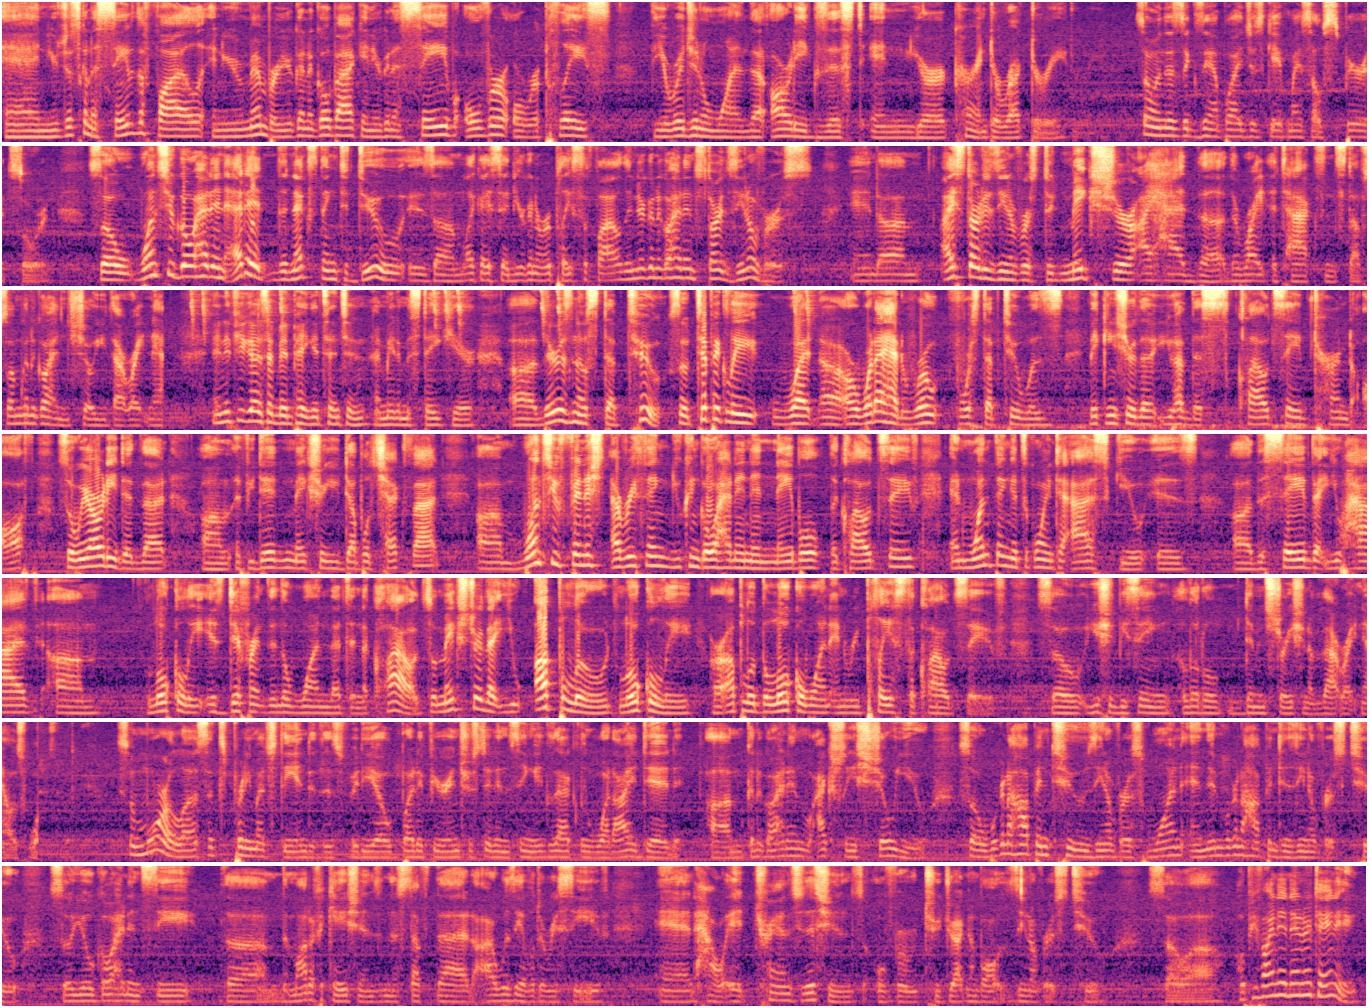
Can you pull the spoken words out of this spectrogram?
And you're just going to save the file and you remember you're going to go back and you're going to save over or replace the original one that already exists in your current directory. So in this example, I just gave myself Spirit Sword. So once you go ahead and edit, the next thing to do is, um, like I said, you're going to replace the file. Then you're going to go ahead and start Xenoverse. And um, I started Xenoverse to make sure I had the, the right attacks and stuff. So I'm going to go ahead and show you that right now. And if you guys have been paying attention, I made a mistake here. Uh, there is no step two. So typically what, uh, or what I had wrote for step two was making sure that you have this cloud save turned off. So we already did that. Um, if you didn't, make sure you double check that. Um, once you finish everything, you can go ahead and enable the cloud save. And one thing it's going to ask you is uh, the save that you have um, locally is different than the one that's in the cloud. So make sure that you upload locally or upload the local one and replace the cloud save. So you should be seeing a little demonstration of that right now as well. So more or less, that's pretty much the end of this video, but if you're interested in seeing exactly what I did, I'm going to go ahead and actually show you. So we're going to hop into Xenoverse 1, and then we're going to hop into Xenoverse 2. So you'll go ahead and see the, the modifications and the stuff that I was able to receive, and how it transitions over to Dragon Ball Xenoverse 2. So, uh, hope you find it entertaining.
